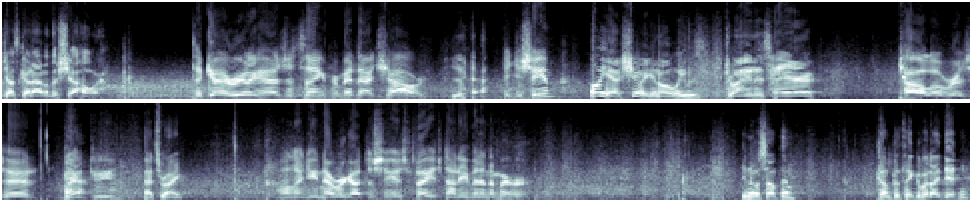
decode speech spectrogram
just got out of the shower. That guy really has a thing for midnight showers. Yeah. Did you see him? Oh, yeah, sure. You know, he was drying his hair. Towel over his head, back to you? That's right. Well, then you never got to see his face, not even in the mirror. You know something? Come to think of it, I didn't.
